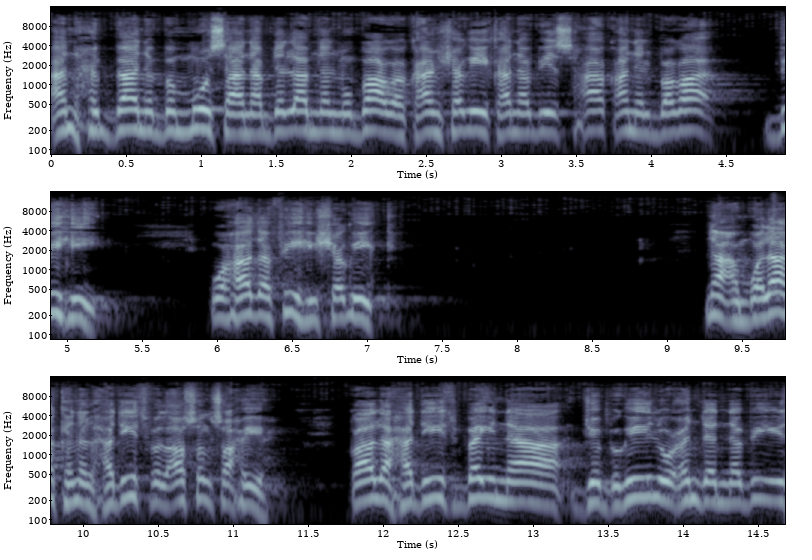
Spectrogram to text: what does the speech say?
عن حبان بن موسى عن عبد الله بن المبارك عن شريك عن أبي إسحاق عن البراء به. وهذا فيه شريك. نعم ولكن الحديث في الأصل صحيح. قال حديث بين جبريل عند النبي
